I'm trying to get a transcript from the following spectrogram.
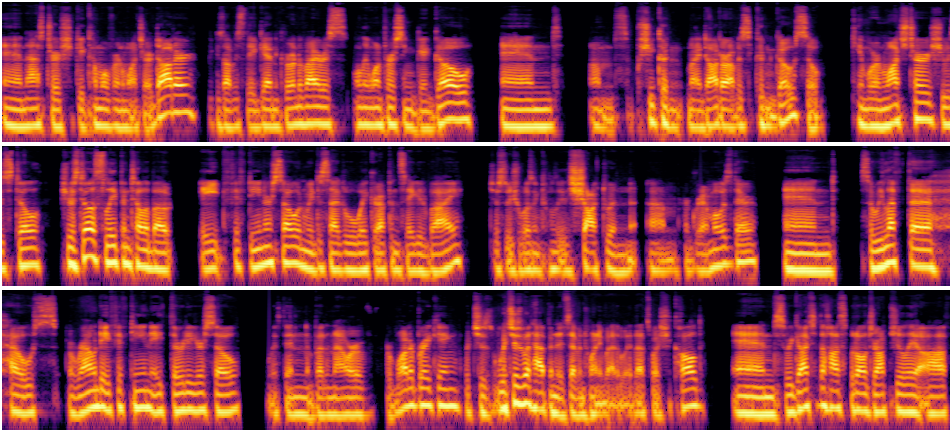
and asked her if she could come over and watch our daughter because obviously, again, coronavirus, only one person can go, and um, she couldn't. My daughter obviously couldn't go, so came over and watched her. She was still she was still asleep until about 8.15 or so and we decided we'll wake her up and say goodbye just so she wasn't completely shocked when um, her grandma was there and so we left the house around 8.15 8.30 or so within about an hour of her water breaking which is which is what happened at 7.20 by the way. That's why she called. And so we got to the hospital dropped julia off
